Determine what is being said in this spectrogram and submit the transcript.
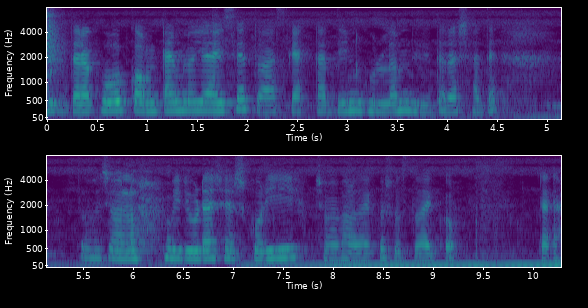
দিদি তারা খুব কম টাইম লইয়া আইছে। তো আজকে একটা দিন ঘুরলাম দিদি তারার সাথে। তো চলো ভিডিওটা শেষ করি। সবাই ভালো থাকো, সুস্থ থাকো। টাটা।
